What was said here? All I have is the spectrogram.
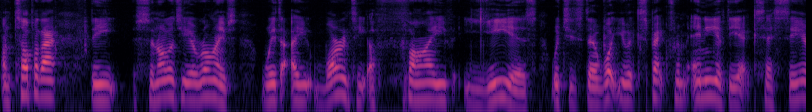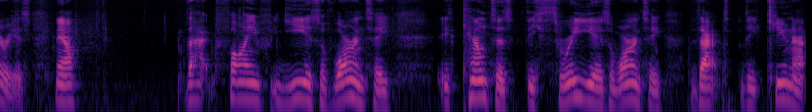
on top of that the Synology arrives with a warranty of five years, which is the, what you expect from any of the XS series. Now, that five years of warranty it counters the three years of warranty that the QNAP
